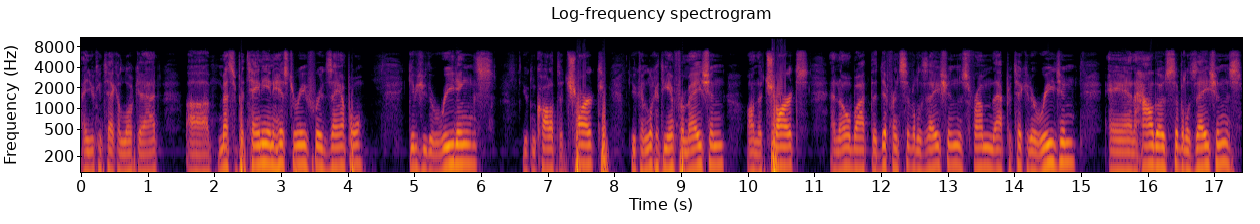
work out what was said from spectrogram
and you can take a look at. Uh, Mesopotamian history, for example, gives you the readings. You can call up the chart. You can look at the information on the charts and know about the different civilizations from that particular region and how those civilizations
